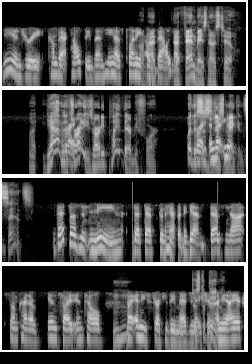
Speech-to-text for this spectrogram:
knee injury, come back healthy, then he has plenty Oh, of that, value. that fan base knows too. Uh, yeah, that's right. Right. He's already played there before. Boy, this Right, is and just that- yeah. making sense. that doesn't mean that that's going to happen. Again, that is not some kind of inside intel Mhm. by any stretch of the imagination. I opinion. mean, I ex-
